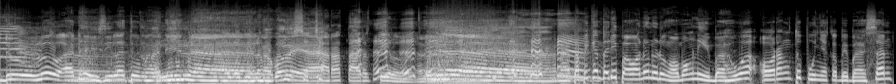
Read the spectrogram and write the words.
Dulu ada istilah tuh Manina. Manina. Ada bilang Nggak boleh ya. secara tartil. Iya. Nah, tapi kan tadi Pak Wanun udah ngomong nih bahwa orang tuh punya kebebasan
